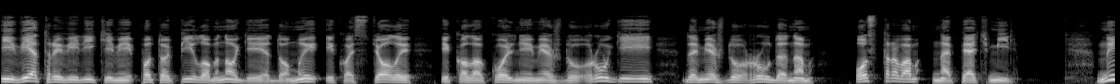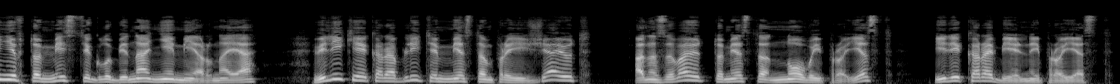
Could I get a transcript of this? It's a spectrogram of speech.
и ветры великими потопило многие домы и костелы и колокольни между Ругией да между Руданом, островом на пять миль. Ныне в том месте глубина немерная, великие корабли тем местом проезжают, а называют то место Новый проезд или Корабельный проезд.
